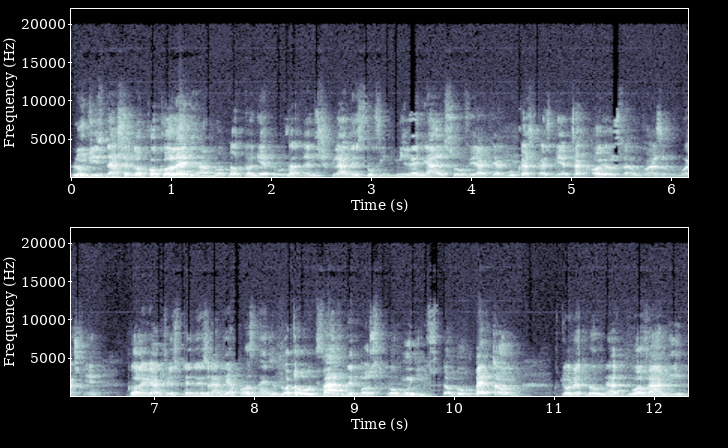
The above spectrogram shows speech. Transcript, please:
ludzi z naszego pokolenia, bo to, to nie był żaden szklany sufit milenialsów, jak, jak Łukasz Kaźmierczak Ojosz zauważył właśnie kolega Krystyny z Radia Poznań, tylko to był twardy postkomunizm. To był beton, który był nad głowami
